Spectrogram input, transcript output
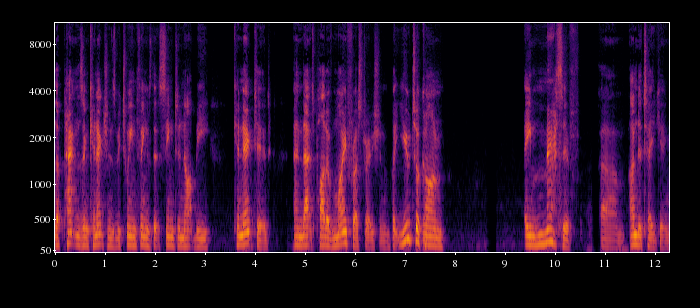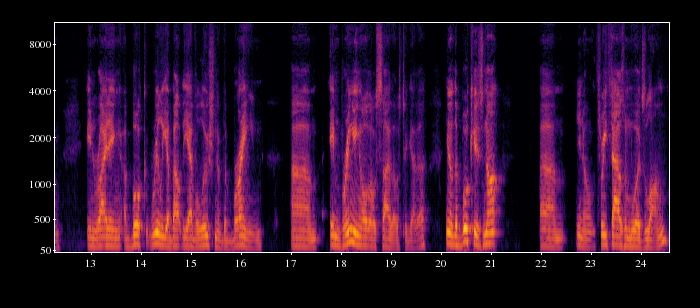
the patterns and connections between things that seem to not be connected and that's part of my frustration but you took on a massive um, undertaking in writing a book really about the evolution of the brain um, in bringing all those silos together. You know the book is not um, you know 3000 words long.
